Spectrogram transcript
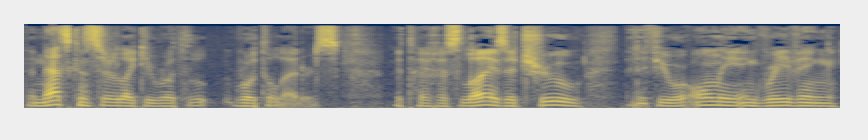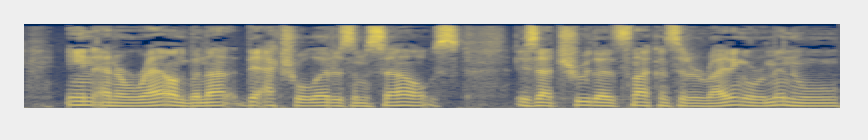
then that's considered like you wrote the, wrote the letters. Is it true that if you were only engraving in and around, but not the actual letters themselves, is that true that it's not considered writing? Or minhu,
